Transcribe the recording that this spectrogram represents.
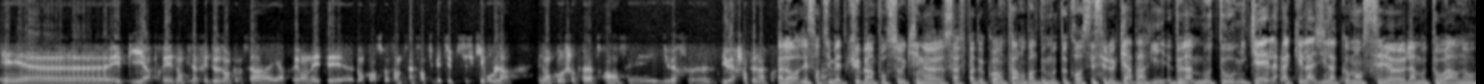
Et, euh, et puis après, donc il a fait deux ans comme ça. Et après, on a été euh, donc en 65 cm3, c'est ce qui roule là. Et donc au championnat de France et divers euh, divers championnats. Quoi. Alors les centimètres cubes, hein, pour ceux qui ne savent pas de quoi on parle, on parle de motocross et c'est le gabarit de la moto. Michael, à quel âge il a commencé euh, la moto, Arnaud?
